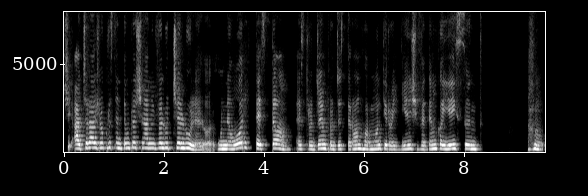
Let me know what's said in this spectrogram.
Și același lucru se întâmplă și la nivelul celulelor. Uneori testăm estrogen, progesteron, hormon tiroidien și vedem că ei sunt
